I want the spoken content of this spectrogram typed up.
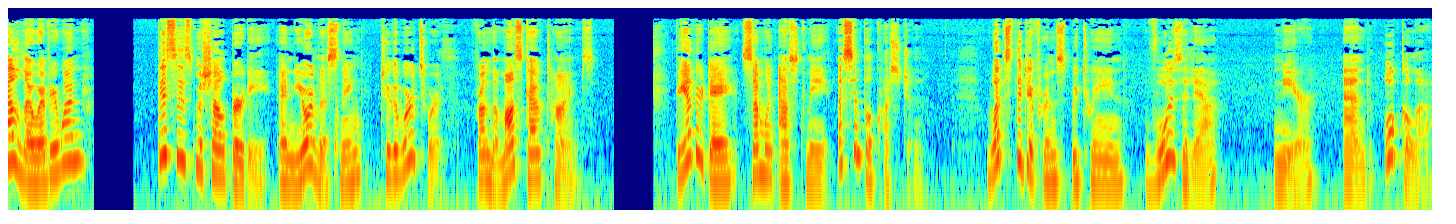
Hello, everyone. This is Michele Berdy, and you're listening to The Word's Worth from the Moscow Times. The other day, someone asked me a simple question What's the difference between возле, near, and около,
